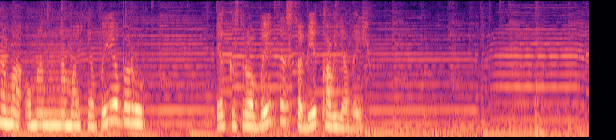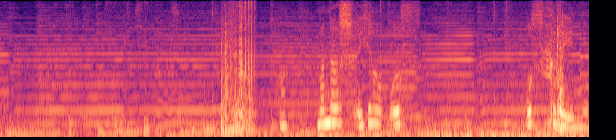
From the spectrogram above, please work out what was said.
нема, у мене немає вибору, як зробити собі кам'яний. мене ж є ось у скрині.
